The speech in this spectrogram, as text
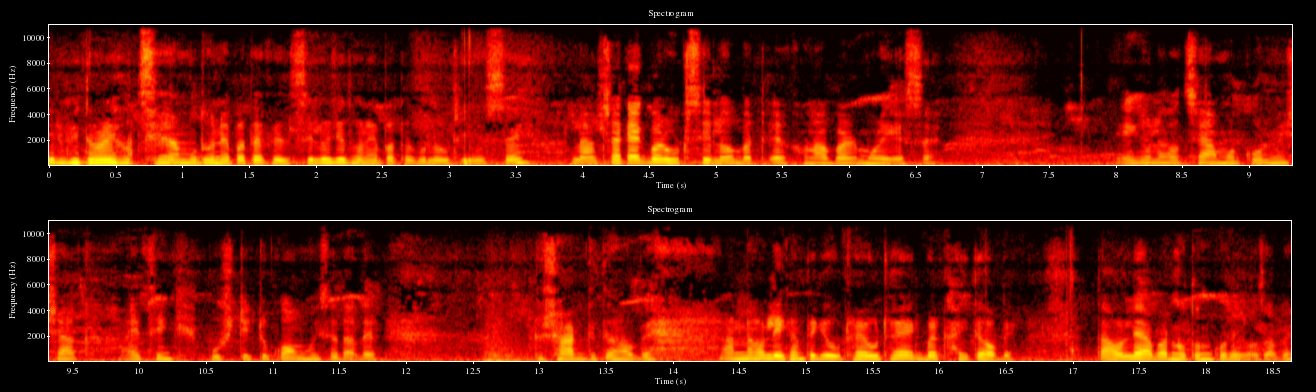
এর ভিতরে হচ্ছে আমু ধনে পাতা ফেলছিল যে ধনে পাতাগুলো উঠে গেছে। লাল শাক একবার উঠছিল বাট এখন আবার মরে গেছে। এইগুলো হচ্ছে আমুর কলমি শাক। আই থিঙ্ক পুষ্টি একটু কম হয়েছে তাদের। একটু সার দিতে হবে। আর না হলে এখান থেকে উঠায় উঠায় একবার খাইতে হবে। তাহলে আবার নতুন করে গজাবে।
